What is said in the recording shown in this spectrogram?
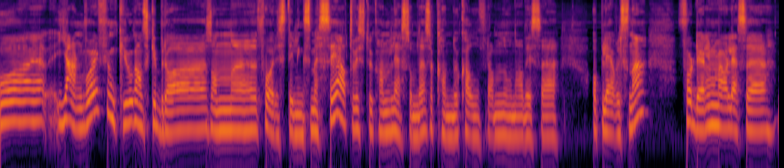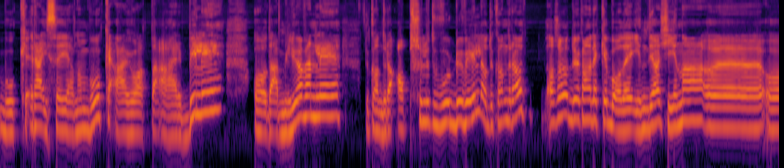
Og hjernen vår funker jo ganske bra sånn eh, forestillingsmessig, at hvis du kan lese om det, så kan du kalle fram noen av disse opplevelsene. Fordelen med å lese bok, reise gjennom bok, er jo at det er billig, og det er miljøvennlig. Du kan dra absolutt hvor du vil, og du kan, dra, altså, du kan rekke både India, Kina øh, og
